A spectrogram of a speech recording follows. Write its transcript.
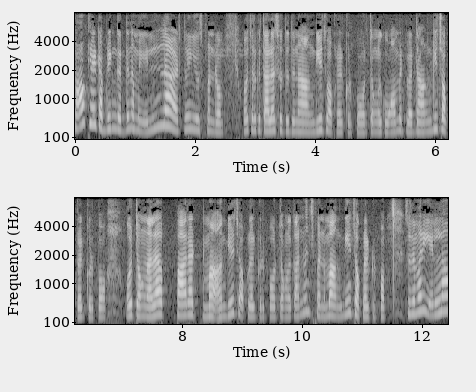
சாக்லேட் அப்படிங்கிறது நம்ம எல்லா இடத்துலையும் யூஸ் பண்ணுறோம் ஒருத்தருக்கு தலை சுற்றுதுன்னா அங்கேயும் சாக்லேட் கொடுப்போம். ஒருத்தவங்களுக்கு வாமிட் வருது அங்கேயும் சாக்லேட் கொடுப்போம். ஒருத்தவங்க நல்லா பாராட்டணுமா அங்கேயும் சாக்லேட் கொடுப்போம். ஒருத்தவங்களை கன்வின்ஸ் பண்ணுமா அங்கேயும் சாக்லேட் கொடுப்போம். ஸோ இந்த மாதிரி எல்லா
